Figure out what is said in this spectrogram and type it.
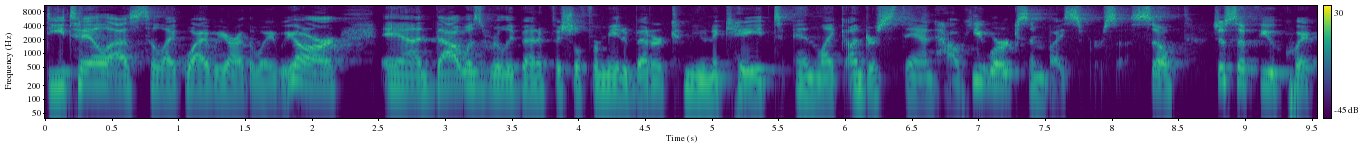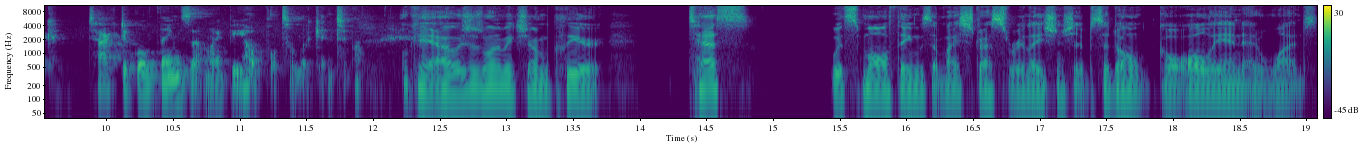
detail as to like why we are the way we are. And that was really beneficial for me to better communicate and like understand how he works and vice versa. So just a few quick tactical things that might be helpful to look into. Okay i always just want to make sure i'm clear. Tests with small things that might stress the relationship so don't go all in at once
